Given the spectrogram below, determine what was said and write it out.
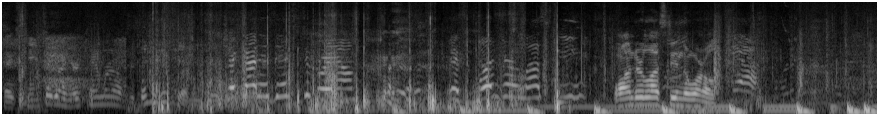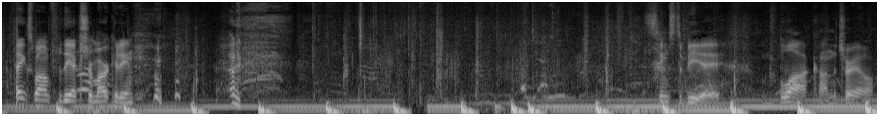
Thanks. Can you take it on your camera? Check out his Instagram. it's Wonderlusting. Wanderlusting the world. Yeah. Thanks, Mom, for the extra marketing. Seems to be a block on the trail.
